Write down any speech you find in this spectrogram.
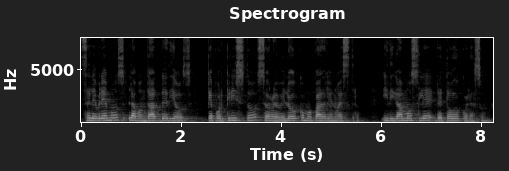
Celebremos la bondad de Dios, que por Cristo se reveló como Padre nuestro y digámosle de todo corazón.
